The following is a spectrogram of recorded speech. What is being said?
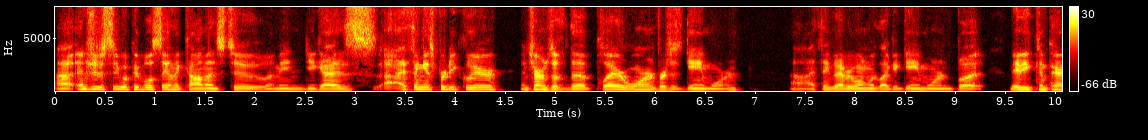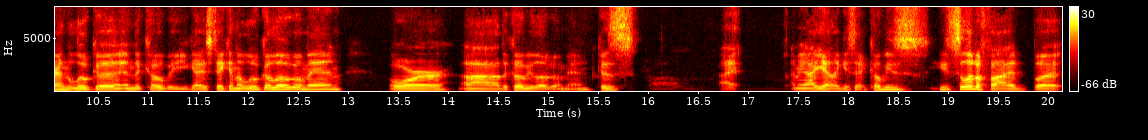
Uh, interested to see what people say in the comments too. I mean, do you guys? I think it's pretty clear in terms of the player worn versus game worn. Uh, I think everyone would like a game worn, but maybe comparing the Luka and the Kobe. You guys taking the Luka logo man or uh, the Kobe logo man? Because I, I mean, I, yeah, like you said, Kobe's he's solidified, but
